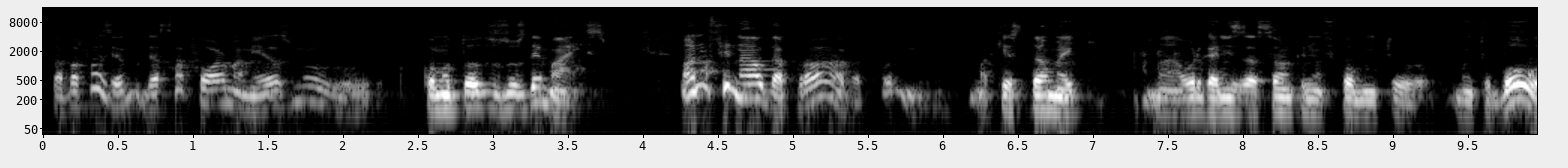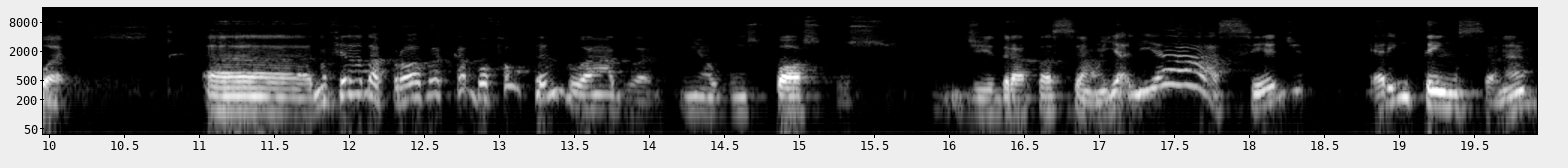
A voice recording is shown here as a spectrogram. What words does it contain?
estava fazendo dessa forma mesmo, como todos os demais. Mas no final da prova, por uma questão aí, uma organização que não ficou muito, muito boa, uh, no final da prova acabou faltando água em alguns postos de hidratação. E ali a sede era intensa, né?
